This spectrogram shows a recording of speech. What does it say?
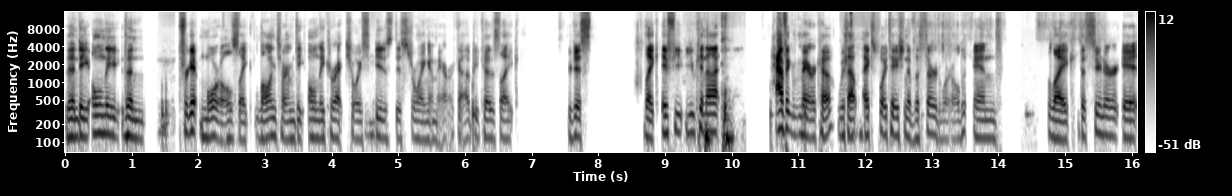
then the only then forget morals like long term the only correct choice is destroying america because like you're just like if you you cannot have america without exploitation of the third world and like the sooner it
